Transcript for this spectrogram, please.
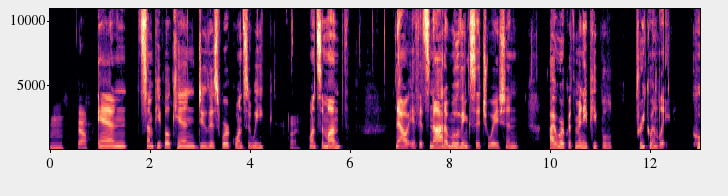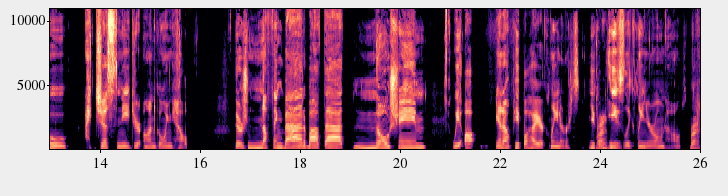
Mm, yeah. And some people can do this work once a week, Right. once a month. Now, if it's not a moving situation, I work with many people frequently who I just need your ongoing help. There's nothing bad about that, no shame. We all, you know, people hire cleaners. You can Right. easily clean your own house. Right.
